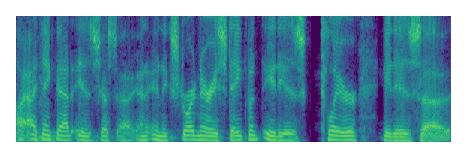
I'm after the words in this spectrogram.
I, I think that is just uh, an, an, extraordinary statement. It is clear, it is uh,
